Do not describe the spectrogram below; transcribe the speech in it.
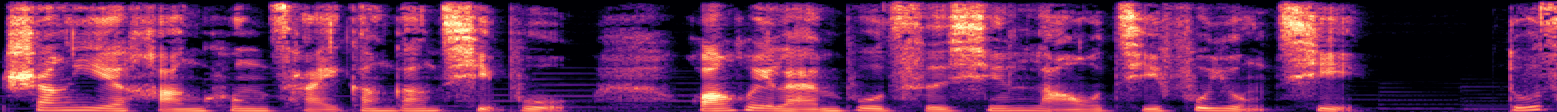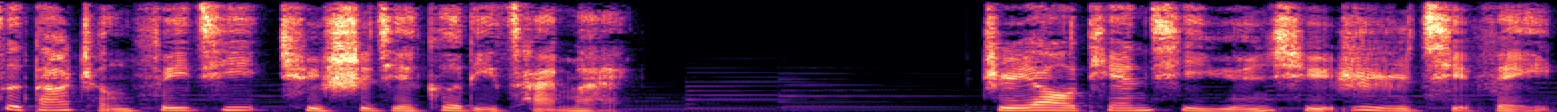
商业航空才刚刚起步，黄慧兰不辞辛劳，极富勇气，独自搭乘飞机去世界各地采买。只要天气允许，日日起飞，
